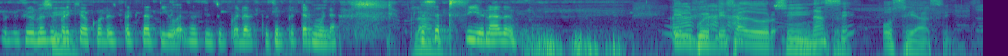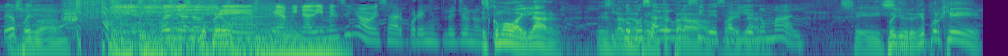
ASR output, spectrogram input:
Porque si uno siempre Sí. queda con expectativas así súper altas, siempre termina Claro. decepcionado. ¿El buen besador Sí. nace o se hace? pero pues, iba- Pues yo no Yo, pero- sé, es que a mí nadie me enseñó a besar, por ejemplo, yo no Es sé. como bailar. Es ¿y la ¿cómo misma sabe uno para si besa bien bailar. o mal? Sí, Pues sí. yo creo que porque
